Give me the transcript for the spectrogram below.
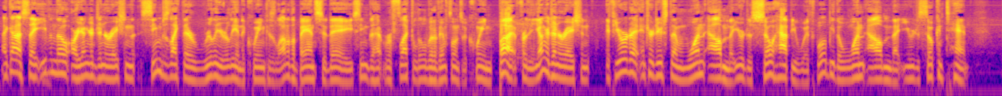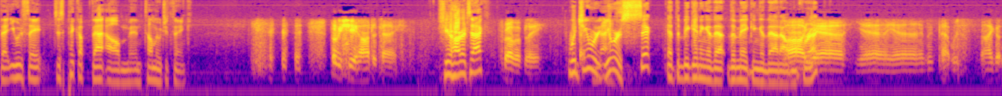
I gotta say, even though our younger generation seems like they're really, really into Queen, because a lot of the bands today seem to have, reflect a little bit of influence of Queen. But for the younger generation, if you were to introduce them one album that you were just so happy with, what would be the one album that you were just so content that you would say, just pick up that album and tell me what you think? Probably sheer heart attack. Sheer heart attack? Probably. Which you were nice. you were sick at the beginning of that the making of that album, oh, correct? yeah, yeah, yeah. That was I got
